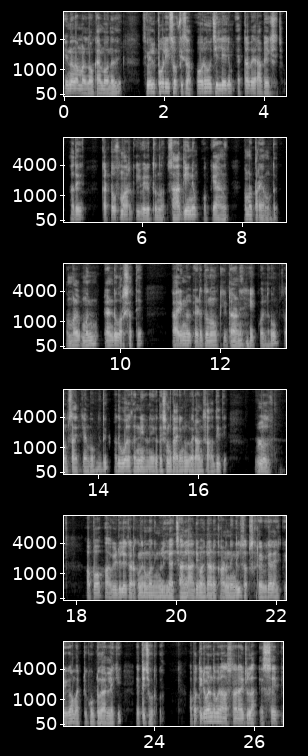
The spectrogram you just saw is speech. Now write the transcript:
ഇന്ന് നമ്മൾ നോക്കാൻ പോകുന്നത് സിവിൽ പോലീസ് ഓഫീസർ ഓരോ ജില്ലയിലും എത്ര പേർ അപേക്ഷിച്ചു? അത് കട്ട് ഓഫ് മാർക്കിൽ വരുത്തുന്ന സ്വാധീനം ഒക്കെയാണ് നമ്മൾ പറയാൻ പോകുന്നത്. നമ്മൾ മുൻ രണ്ട് വർഷത്തെ കാര്യങ്ങൾ എടുത്തു നോക്കിയിട്ടാണ് ഈ കൊല്ലവും സംസാരിക്കാൻ പോകുന്നത്. അതുപോലെ തന്നെയാണ് ഏകദേശം കാര്യങ്ങൾ വരാൻ സാധ്യത ഉള്ളത്. അപ്പോൾ ആ വീഡിയോയിലേക്ക് കടക്കുന്നതിന് മുമ്പ് നിങ്ങൾ ഈ ചാനൽ ആദ്യമായിട്ടാണ് കാണുന്നതെങ്കിൽ സബ്സ്ക്രൈബ് ചെയ്യുക ലൈക്ക് ചെയ്യുക മറ്റു കൂട്ടുകാരിലേക്ക് എത്തിച്ചു കൊടുക്കുക. അപ്പോൾ തിരുവനന്തപുരം ആസ്ഥാനമായിട്ടുള്ള എസ് ഐ പി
